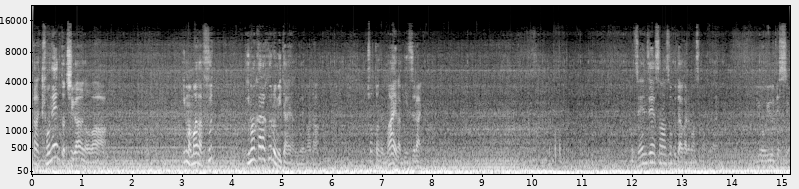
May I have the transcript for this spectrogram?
ただ去年と違うのは今まだふ今から降るみたいなんでまだ。ちょっとね前が見づらい。全然3速で上がれますからね。余裕ですよ。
